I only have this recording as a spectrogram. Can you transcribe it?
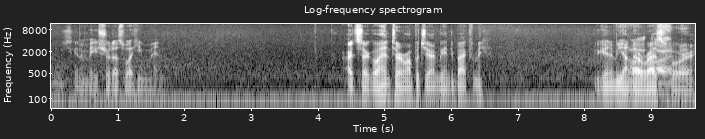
I'm just gonna make sure that's what he meant. Alright, sir, go ahead and turn around, put your arm behind your back for me. You're gonna be under Alright, arrest alright, for man.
